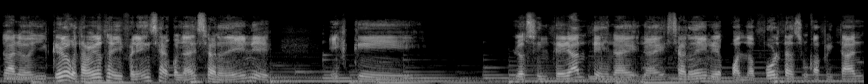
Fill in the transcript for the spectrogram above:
Claro, y creo que también otra diferencia con la SRDL es que los integrantes de la, la SRDL cuando aportan su capital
